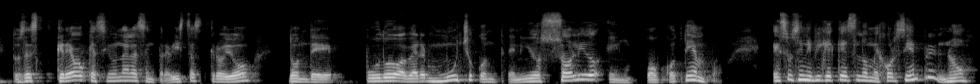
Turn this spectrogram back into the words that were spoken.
Entonces, creo que ha sido una de las entrevistas, creo yo, donde pudo haber mucho contenido sólido en poco tiempo. ¿Eso significa que es lo mejor siempre? No.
